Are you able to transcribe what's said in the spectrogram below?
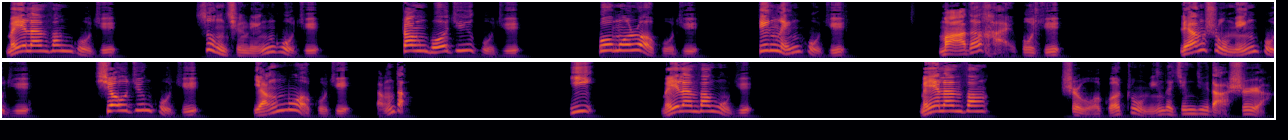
梅兰芳故居、宋庆龄故居、张伯驹故居、郭沫若故居、丁玲故居、马德海故居、梁漱溟故居、萧军故居、杨沫故居。等等。一，梅兰芳故居。梅兰芳是我国著名的京剧大师啊。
